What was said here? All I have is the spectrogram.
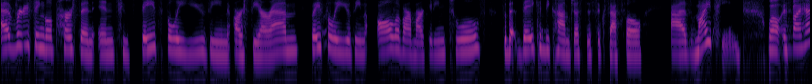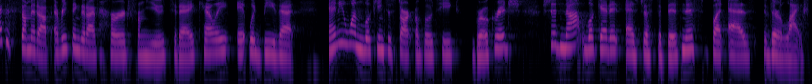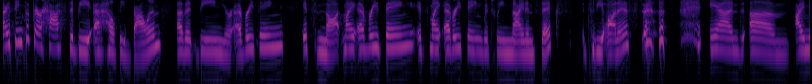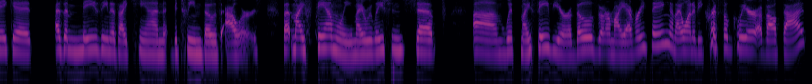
every single person into faithfully using our CRM, faithfully using all of our marketing tools so that they can become just as successful as my team. Well, if I had to sum it up, everything that I've heard from you today, Kelli, it would be that anyone looking to start a boutique brokerage should not look at it as just a business, but as their life. I think that there has to be a healthy balance of it being your everything. It's not my everything, it's my everything between nine and six, to be honest. and um, I make it as amazing as I can between those hours. But my family, my relationship um, with my savior those are my everything and i want to be crystal clear about that.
